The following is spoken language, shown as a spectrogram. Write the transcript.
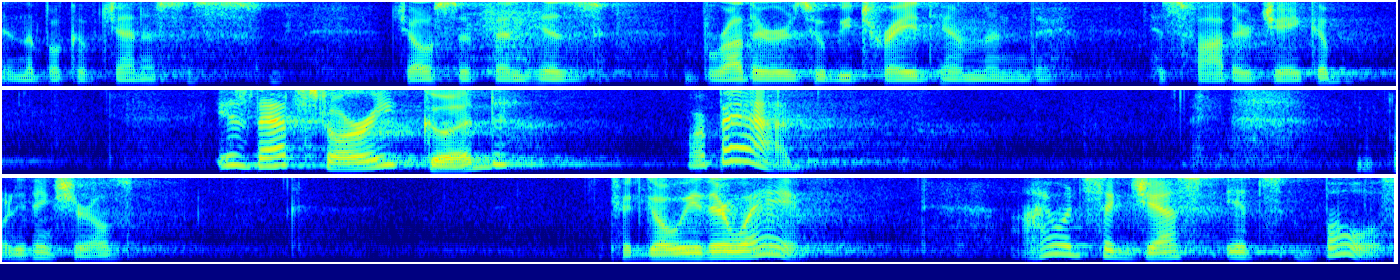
in the book of Genesis. Joseph and his brothers who betrayed him and his father Jacob. Is that story good or bad? What do you think, Cheryl's? Could go either way. I would suggest it's both.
